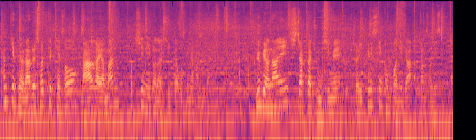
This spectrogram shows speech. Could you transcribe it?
함께 변화를 설득해서 나아가야만 혁신이 일어날 수 있다고 생각합니다. 그 변화의 시작과 중심에 저희 크리스틴 컴퍼니가 앞장서겠습니다.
